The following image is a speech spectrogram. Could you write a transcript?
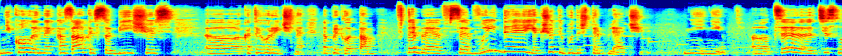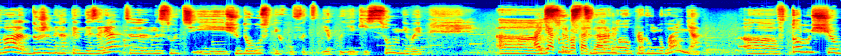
ніколи не казати собі щось е, категоричне. Наприклад, там в тебе все вийде, якщо ти будеш терплячим. Ні, ні. Е, Це ці слова дуже негативний заряд е, несуть і щодо успіху, якісь сумніви. А як Суть треба казати? сценарного програмування е, в тому, що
